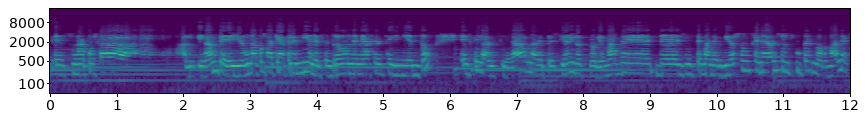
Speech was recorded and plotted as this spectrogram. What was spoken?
es una cosa alucinante. Yo una cosa que aprendí en el centro donde me hacen seguimiento es que la ansiedad, la depresión y los problemas del sistema nervioso en general son súper normales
